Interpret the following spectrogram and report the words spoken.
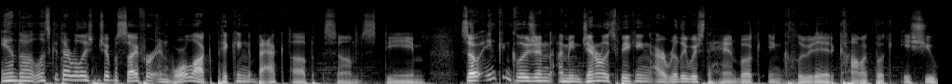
And uh, let's get that relationship with Cypher and Warlock picking back up some steam. So, in conclusion, I mean, generally speaking, I really wish the handbook included comic book issue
